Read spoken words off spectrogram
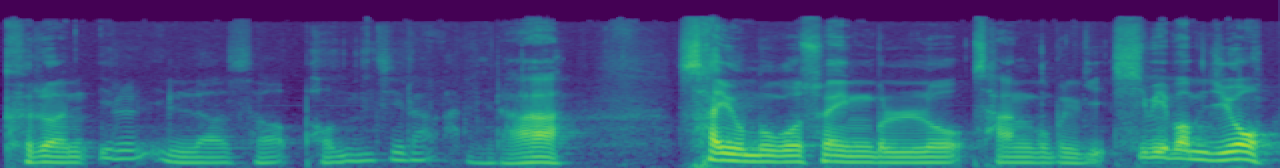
그런 일을 일러서 범지라 아니라 사유무고 소행불로 상구불기 십이범지요.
